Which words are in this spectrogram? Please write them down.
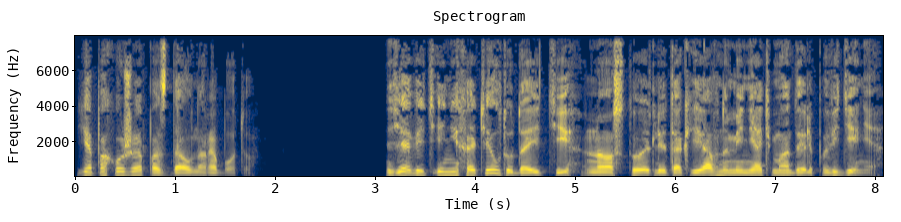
я, похоже, опоздал на работу. Я ведь и не хотел туда идти, но стоит ли так явно менять модель поведения?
